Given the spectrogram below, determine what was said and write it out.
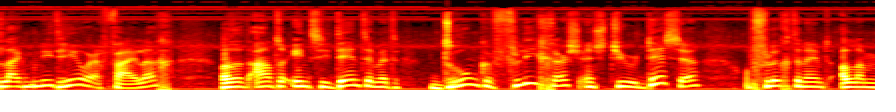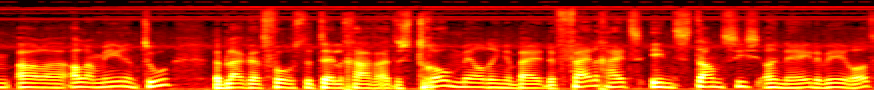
lijkt me niet heel erg veilig. Want het aantal incidenten met dronken vliegers en stewardessen op vluchten neemt alarm, al- alarmerend toe. Dat blijkt uit volgens de Telegraaf uit de stroommeldingen bij de veiligheidsinstanties in de hele wereld.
